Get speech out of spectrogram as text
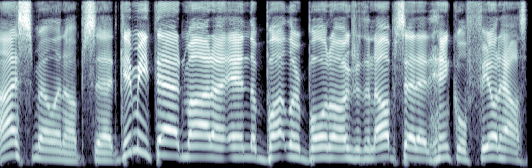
I smell an upset. Give me Thad Matta and the Butler Bulldogs with an upset at Hinkle Fieldhouse.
